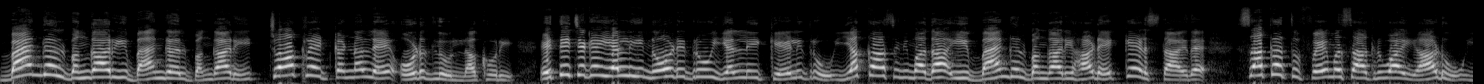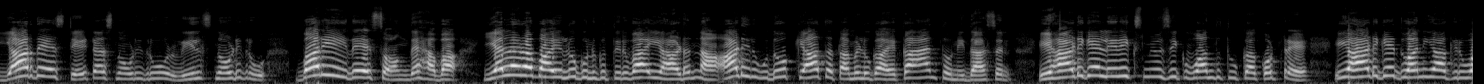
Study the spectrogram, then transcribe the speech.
ಬ್ಯಾಂಗಲ್ ಬಂಗಾರಿ ಬ್ಯಾಂಗಲ್ ಬಂಗಾರಿ ಚಾಕ್ಲೇಟ್ ಕಣ್ಣಲ್ಲೇ ಓಡದ್ಲು ಲಖೋರಿ ಇತ್ತೀಚೆಗೆ ಎಲ್ಲಿ ನೋಡಿದ್ರು, ಎಲ್ಲಿ ಕೇಳಿದ್ರು, ಯಕ್ಕ ಸಿನಿಮಾದ ಈ ಬ್ಯಾಂಗಲ್ ಬಂಗಾರಿ ಹಾಡೆ ಕೇಳಿಸ್ತಾ ಇದೆ. ಸಖತ್ ಫೇಮಸ್ ಆಗಿರುವ ಈ ಹಾಡು ಯಾರದೇ ಸ್ಟೇಟಸ್ ನೋಡಿದ್ರು ರೀಲ್ಸ್ ನೋಡಿದ್ರು, ಬರೀ ಇದೇ ಸಾಂಗ್ ದೇ ಹವಾ. ಎಲ್ಲರ ಬಾಯಲ್ಲೂ ಗುನುಗುತ್ತಿರುವ ಈ ಹಾಡನ್ನ ಆಡಿರುವುದು ಖ್ಯಾತ ತಮಿಳು ಗಾಯಕ ಆಂಟೋನಿ ದಾಸನ್. ಈ ಹಾಡಿಗೆ ಲಿರಿಕ್ಸ್ ಮ್ಯೂಸಿಕ್ ಒಂದು ತೂಕ ಕೊಟ್ರೆ ಈ ಹಾಡಿಗೆ ಧ್ವನಿಯಾಗಿರುವ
